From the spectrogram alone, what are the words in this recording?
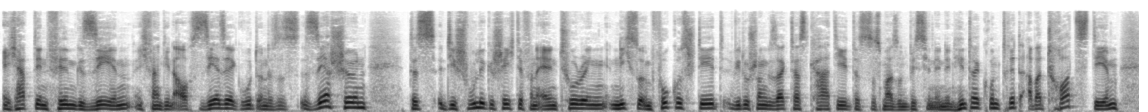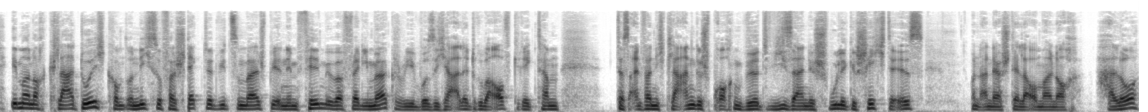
Ich habe den Film gesehen. Ich fand ihn auch sehr, sehr gut. Und es ist sehr schön, dass die schwule Geschichte von Alan Turing nicht so im Fokus steht, wie du schon gesagt hast, Kathi, dass das mal so ein bisschen in den Hintergrund tritt, aber trotzdem immer noch klar durchkommt und nicht so versteckt wird, wie zum Beispiel in dem Film über Freddie Mercury, wo sich ja alle drüber aufgeregt haben, dass einfach nicht klar angesprochen wird, wie seine schwule Geschichte ist. Und an der Stelle auch mal noch, hallo,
